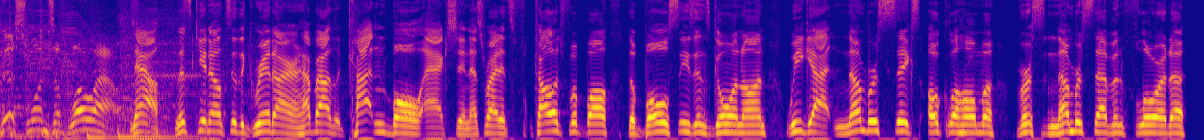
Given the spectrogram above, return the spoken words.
This one's a blowout. Now, let's get onto the gridiron. How about the Cotton Bowl action? That's right, it's college football. The bowl season's going on. We got number six Oklahoma versus number seven Florida.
